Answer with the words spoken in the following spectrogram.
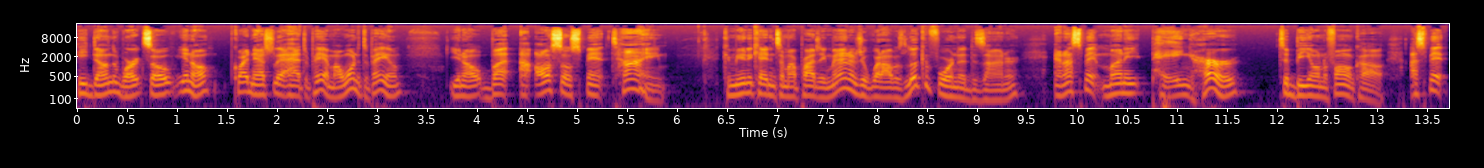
He done the work, so you know, quite naturally, I had to pay him. I wanted to pay him, you know, but I also spent time communicating to my project manager what I was looking for in a designer, and I spent money paying her to be on a phone call. I spent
